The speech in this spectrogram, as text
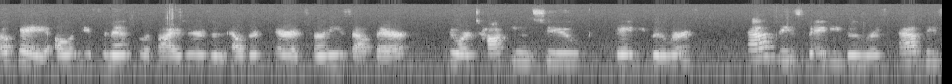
okay, all of you financial advisors and elder care attorneys out there who are talking to baby boomers, have these baby boomers have these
